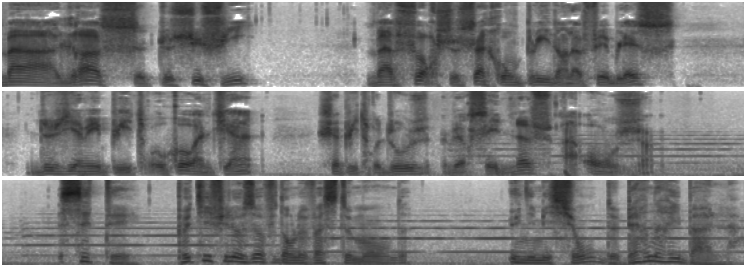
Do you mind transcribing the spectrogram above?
Ma grâce te suffit, ma force s'accomplit dans la faiblesse. Deuxième épître aux Corinthiens, chapitre 12, versets 9 à 11. C'était Petit philosophe dans le vaste monde, une émission de Bernard Ribal.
